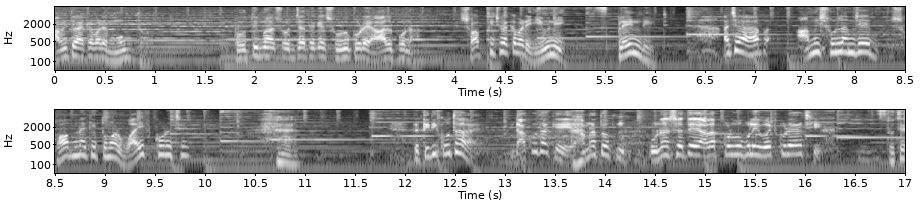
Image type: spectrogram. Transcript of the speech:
আমি তো একেবারে মুগ্ধ। প্রতিমা শয্যা থেকে শুরু করে আলপনা সব কিছু একেবারে ইউনিক স্প্লেন্ডিড আচ্ছা আমি শুনলাম যে সব নাকি তোমার ওয়াইফ করেছে। হ্যাঁ। তা তিনি কোথায়? ডাকো তাকে আমরা তো ওনার সাথে আলাপ করব বলে ওয়েট করে আছি। তুতে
